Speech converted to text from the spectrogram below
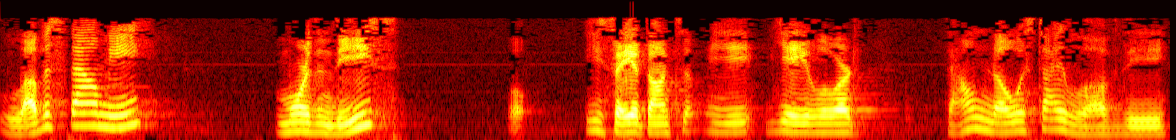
Lovest thou me more than these? Well, he saith unto me, Yea, Lord, thou knowest I love thee.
